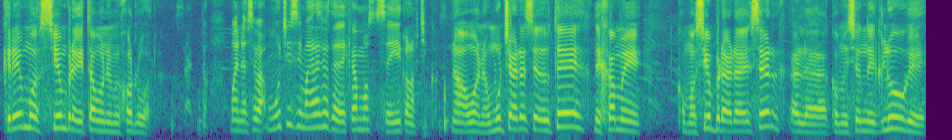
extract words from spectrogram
creemos siempre que estamos en el mejor lugar. Bueno, Seba, muchísimas gracias, te dejamos seguir con los chicos. No, bueno, muchas gracias a ustedes, déjame como siempre agradecer a la comisión del club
